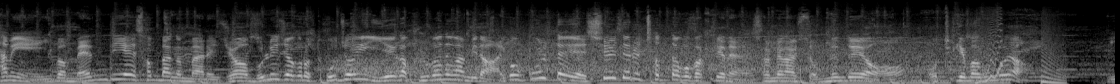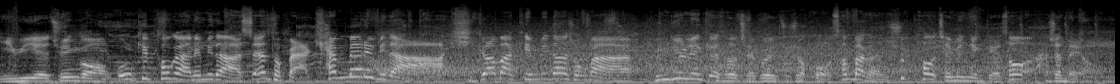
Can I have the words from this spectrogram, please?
3위. 이번 맨디의 선방은 말이죠. 물리적으로 도저히 이해가 불가능합니다. 이건 골대에 실드를 쳤다고 밖에는 설명할 수 없는데요. 어떻게 막은 거야? 2위의 주인공 골키퍼가 아닙니다. 센터백 캠벨입니다. 기가 막힙니다 정말. 금귤님께서 제보해 주셨고 선방은 슈퍼 재민님께서 하셨네요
